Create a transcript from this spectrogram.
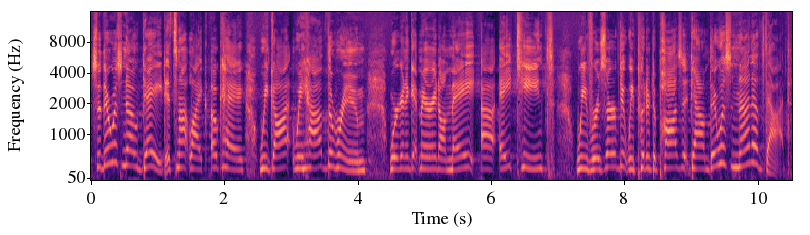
So there was no date. It's not like, okay, we got, we have the room. We're going to get married on May uh, 18th. We've reserved it. We put a deposit down. There was none of that.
